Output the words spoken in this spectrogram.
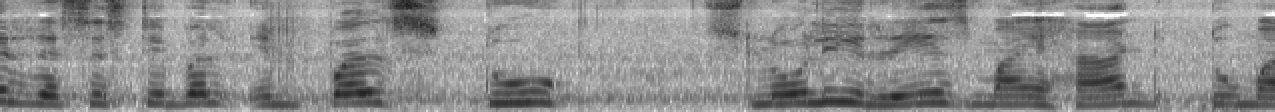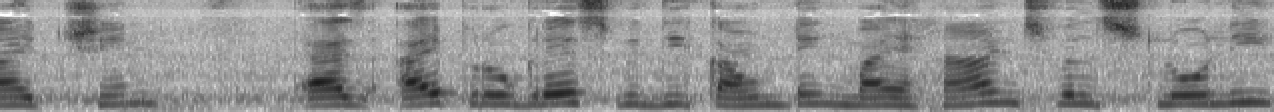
irresistible impulse to slowly raise my hand to my chin as i progress with the counting my hands will slowly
